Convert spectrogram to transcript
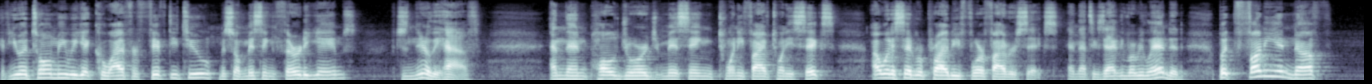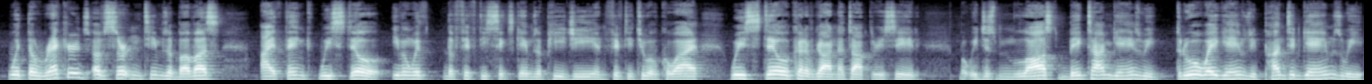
If you had told me we get Kawhi for 52, so missing 30 games, which is nearly half, and then Paul George missing 25, 26, I would have said we'll probably be four, five, or six. And that's exactly where we landed. But funny enough, with the records of certain teams above us, I think we still, even with the 56 games of PG and 52 of Kawhi, we still could have gotten a top three seed. But we just lost big time games. We threw away games. We punted games. We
